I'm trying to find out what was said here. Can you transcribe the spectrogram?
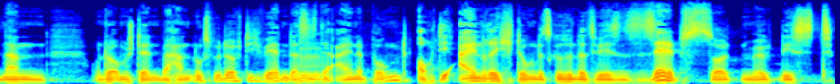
dann unter Umständen behandlungsbedürftig werden. Das mhm. ist der eine Punkt. Auch die Einrichtungen des Gesundheitswesens selbst sollten möglichst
